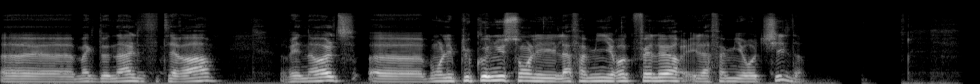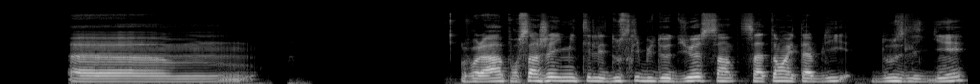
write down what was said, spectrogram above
McDonald, etc. Reynolds. bon, les plus connus sont les, la famille Rockefeller et la famille Rothschild. Euh, voilà, pour Singer imiter les douze tribus de Dieu, Satan établit douze lignées.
